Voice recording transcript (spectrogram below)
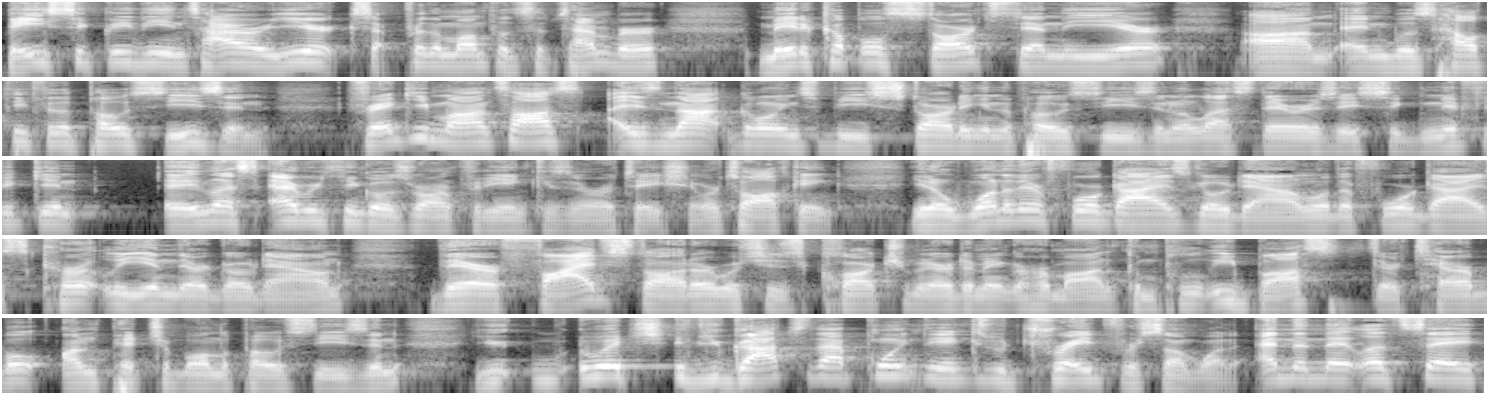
basically the entire year except for the month of September. Made a couple starts to end the year um, and was healthy for the postseason. Frankie Montas is not going to be starting in the postseason unless there is a significant unless everything goes wrong for the Yankees in rotation. We're talking, you know, one of their four guys go down, one of the four guys currently in there go down. Their five starter, which is Clarke Schmidt or Domingo Germán, completely bust. They're terrible, unpitchable in the postseason. You, which, if you got to that point, the Yankees would trade for someone. And then they, let's say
